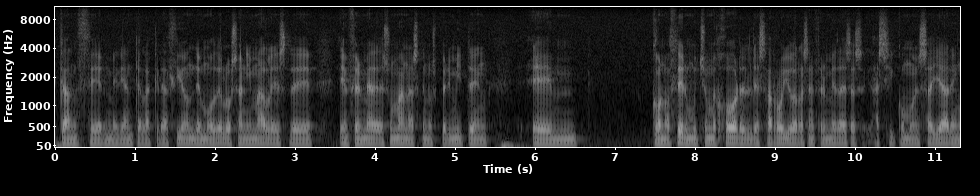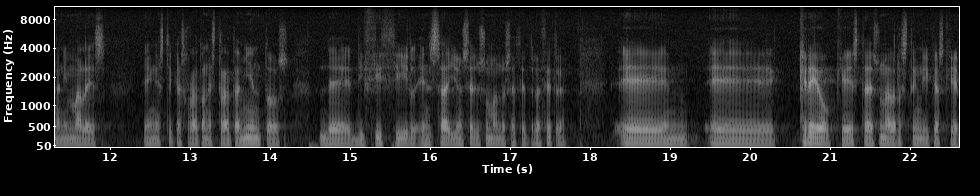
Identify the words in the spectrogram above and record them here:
cáncer, mediante la creación de modelos animales de enfermedades humanas que nos permiten eh, conocer mucho mejor el desarrollo de las enfermedades, así como ensayar en animales, en este caso ratones, tratamientos de difícil ensayo en seres humanos, etcétera, etcétera. Eh, eh, creo que esta es una de las técnicas que,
